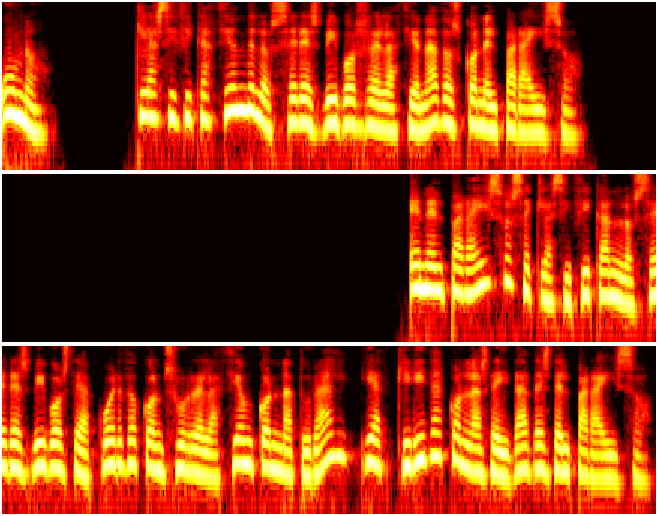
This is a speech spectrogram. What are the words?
1. Clasificación de los seres vivos relacionados con el paraíso. En el paraíso se clasifican los seres vivos de acuerdo con su relación con natural y adquirida con las deidades del paraíso.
